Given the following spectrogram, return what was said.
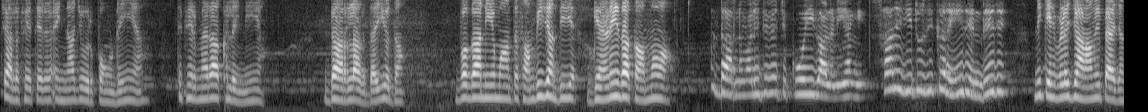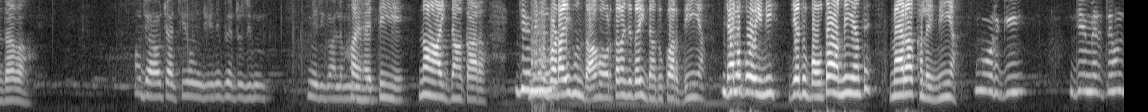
ਚੱਲ ਫੇਰ ਤੇਰੇ ਇੰਨਾ ਜ਼ੋਰ ਪਾਉਣ ਡਈ ਆ ਤੇ ਫਿਰ ਮੈਂ ਰੱਖ ਲੈਨੀ ਆ। ਡਰ ਲੱਗਦਾ ਹੀ ਉਦਾਂ ਬਗਾਨੀ ਮਾਂ ਤਾਂ ਸਾਂਭੀ ਜਾਂਦੀ ਐ ਗਹਿਣੇ ਦਾ ਕੰਮ ਵਾ ਡਰਨ ਵਾਲੀ ਦੇ ਵਿੱਚ ਕੋਈ ਗੱਲ ਨਹੀਂ ਹੈਗੀ। ਸਾਰੇ ਜੀ ਤੁਸੀਂ ਘਰੇ ਹੀ ਰਹਿੰਦੇ ਜੇ। ਨਹੀਂ ਕਿਸੇ ਵੇਲੇ ਜਾਣਾ ਵੀ ਪੈ ਜਾਂਦਾ ਵਾ। ਉਹ ਜਾਓ ਚਾਚੀ ਹੁਣ ਜੀ ਨਹੀਂ ਫਿਰ ਤੁਸੀਂ ਮੇਰੀ ਗੱਲ ਮੰਨ ਹਾਏ ਹਾਏ ਧੀਏ ਨਾ ਇਦਾਂ ਕਰ। ਜੇ ਮੈਨੂੰ ਬੜਾ ਹੀ ਹੁੰਦਾ ਹੋਰ ਤਰ੍ਹਾਂ ਜਦੋਂ ਇਦਾਂ ਤੂੰ ਕਰਦੀ ਆ। ਚੱਲ ਕੋਈ ਨਹੀਂ ਜੇ ਤੂੰ ਬਹੁਤਾ ਆਨੀ ਆ ਤੇ ਮੈਂ ਰੱਖ ਲੈਨੀ ਆ। ਹੋਰ ਕੀ? ਜੇ ਮੇਰੇ ਤੇ ਹੁਣ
